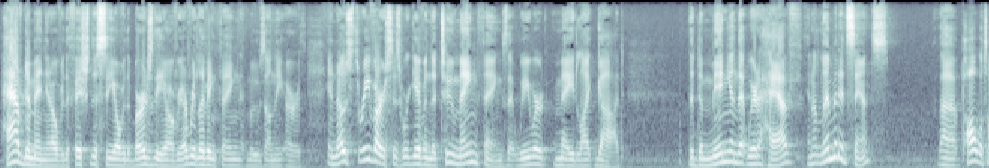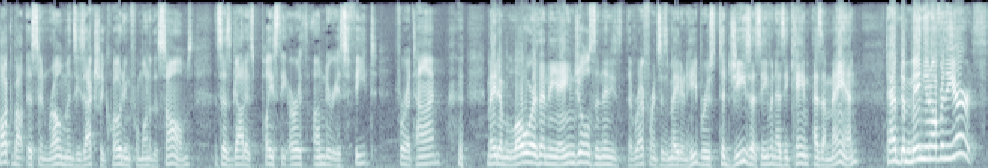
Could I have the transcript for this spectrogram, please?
Have dominion over the fish of the sea, over the birds of the air, over every living thing that moves on the earth. In those three verses, we're given the two main things that we were made like God the dominion that we're to have in a limited sense. Uh, Paul will talk about this in Romans. He's actually quoting from one of the Psalms. It says, God has placed the earth under his feet for a time, made him lower than the angels. And then the reference is made in Hebrews to Jesus, even as he came as a man, to have dominion over the earth.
